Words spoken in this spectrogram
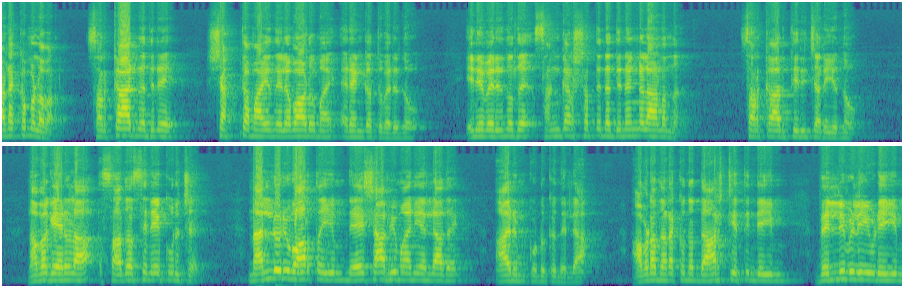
അടക്കമുള്ളവർ സർക്കാരിനെതിരെ ശക്തമായ നിലപാടുമായി രംഗത്ത് വരുന്നു. ഇനി വരുന്നത് സംഘർഷത്തിന്റെ ദിനങ്ങളാണെന്ന് സർക്കാർ തിരിച്ചറിയുന്നു. നവകേരള സദസ്സിനെക്കുറിച്ച് നല്ലൊരു വാർത്തയും ദേശാഭിമാനിയല്ലാതെ ആരും കൊടുക്കുന്നില്ല. അവിടെ നടക്കുന്ന ധാർഷ്ട്യത്തിന്റെയും വെല്ലുവിളിയുടെയും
